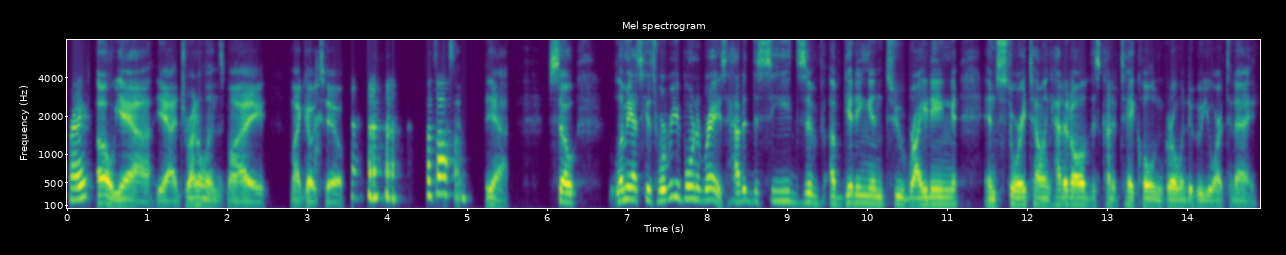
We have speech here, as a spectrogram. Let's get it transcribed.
right? Oh yeah, yeah. Adrenaline's my my go-to. That's awesome. Yeah. So let me ask you this: Where were you born and raised? How did the seeds of of getting into writing and storytelling? How did all of this kind of take hold and grow into who you are today?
